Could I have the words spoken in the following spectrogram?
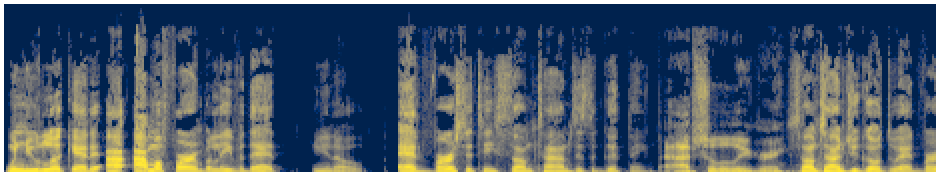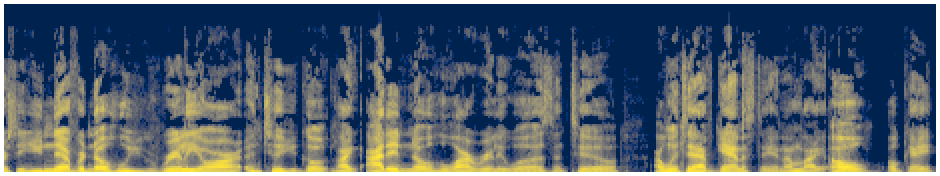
when you look at it, I, I'm a firm believer that you know adversity sometimes is a good thing. Absolutely agree. Sometimes you go through adversity. You never know who you really are until you go. Like I didn't know who I really was until I went to Afghanistan. I'm like, oh, okay.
